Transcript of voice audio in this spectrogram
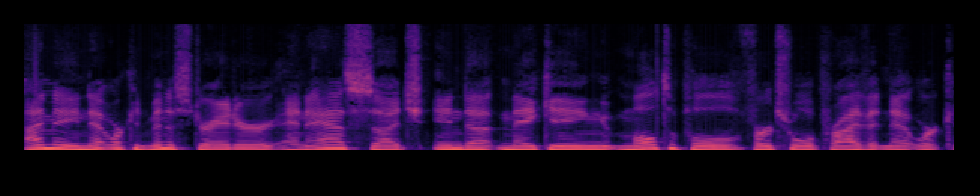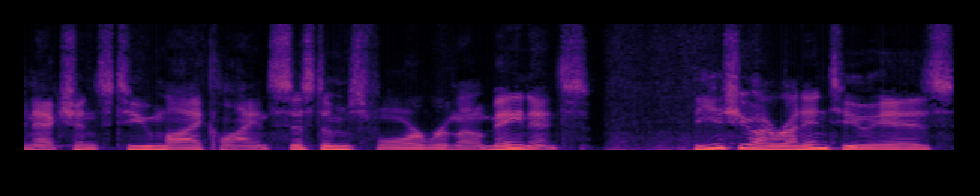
I'm a network administrator and as such end up making multiple virtual private network connections to my client systems for remote maintenance. The issue I run into is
